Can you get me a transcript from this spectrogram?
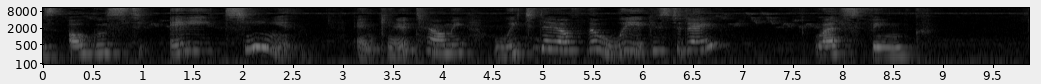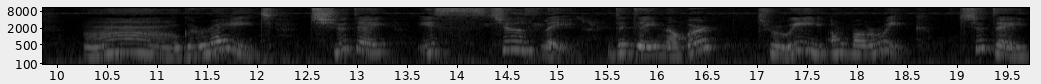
is August 18. And can you tell me which day of the week is today? Let's think. Mmm, great. Today is Tuesday, the day number three of our week. Today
